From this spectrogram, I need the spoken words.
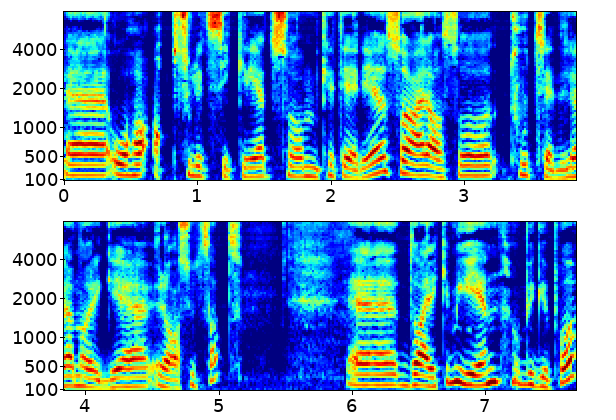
og ha absolutt sikkerhet som kriterium, så er altså to tredjedeler av Norge rasutsatt. Eh, Da er ikke mye igjen å bygge på.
